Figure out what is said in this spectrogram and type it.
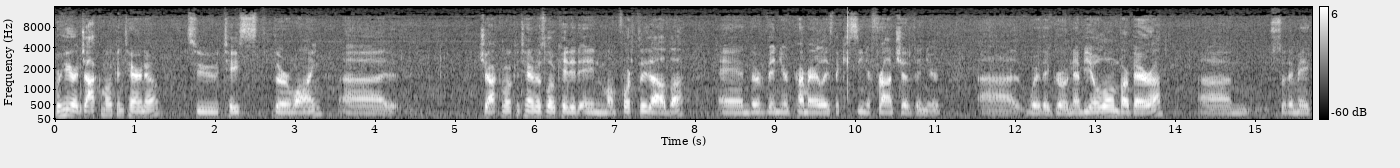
We're here at Giacomo Conterno to taste their wine. Uh, Giacomo Conterno is located in Monforte d'Alba, and their vineyard primarily is the Cascina Francia vineyard, uh, where they grow Nebbiolo and Barbera. Um, so they make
